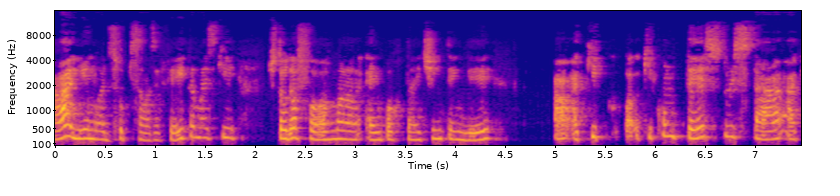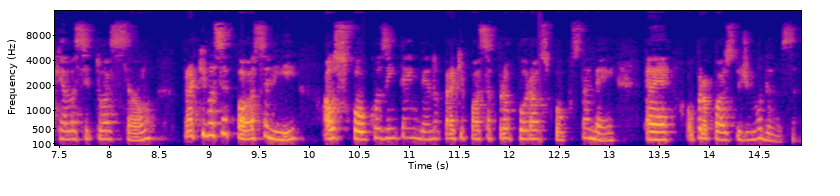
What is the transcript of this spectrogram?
há ali uma disrupção a ser feita, mas que de toda forma é importante entender a, a, que, a que contexto está aquela situação para que você possa ali aos poucos entendendo para que possa propor aos poucos também é, o propósito de mudança.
